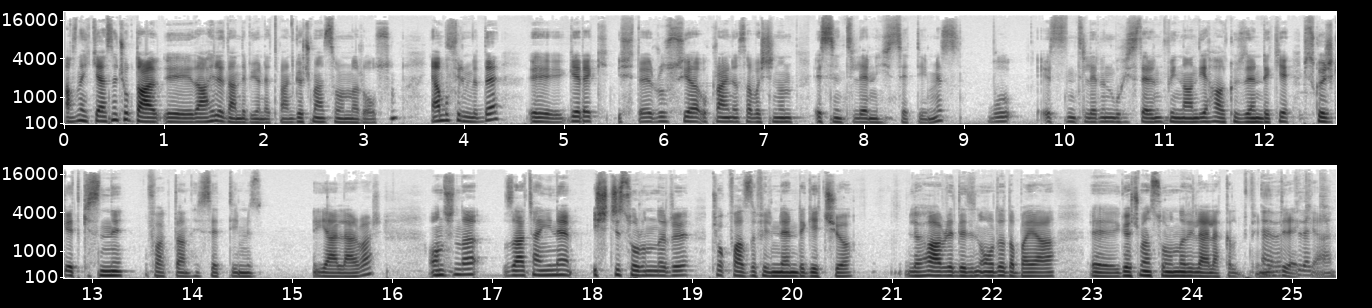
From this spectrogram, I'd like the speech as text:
aslında hikayesine çok daha e, dahil eden de bir yönetmen. Göçmen sorunları olsun. Yani bu filmde de e, gerek işte Rusya-Ukrayna savaşının esintilerini hissettiğimiz bu esintilerin, bu hislerin Finlandiya halkı üzerindeki psikolojik etkisini ufaktan hissettiğimiz yerler var. Onun dışında zaten yine işçi sorunları çok fazla filmlerinde geçiyor. Le Havre dedin orada da bayağı e, göçmen sorunlarıyla alakalı bir film Evet, direkt, direkt. yani.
